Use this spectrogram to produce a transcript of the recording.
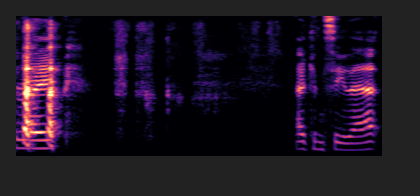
Right. I can see that.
